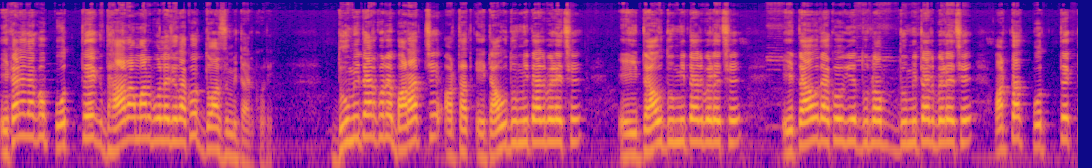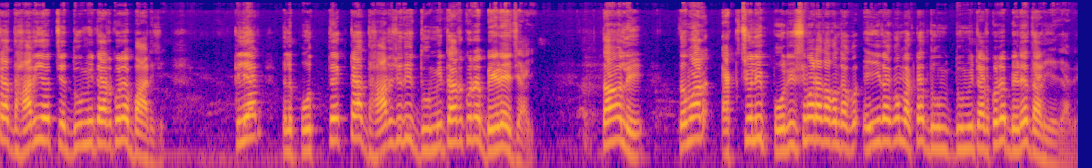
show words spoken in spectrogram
এখানে দেখো প্রত্যেক ধার আমার বলেছে দেখো দশ মিটার করে। দু মিটার করে বাড়াচ্ছে, অর্থাৎ এটাও দু মিটার বেড়েছে, এইটাও দু মিটার বেড়েছে, এটাও দেখো গিয়ে দু দু মিটার বেড়েছে, অর্থাৎ প্রত্যেকটা ধারই হচ্ছে দু মিটার করে বাড়ছে। ক্লিয়ার তাহলে প্রত্যেকটা ধার যদি দু মিটার করে বেড়ে যায়, তাহলে তোমার অ্যাকচুয়ালি পরিসীমাটা তখন দেখো, এইরকম একটা দু মিটার করে বেড়ে দাঁড়িয়ে যাবে।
